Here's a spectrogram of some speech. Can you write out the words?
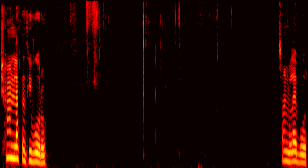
छान लागतात ही बोरं. चांगला आहे बोर.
